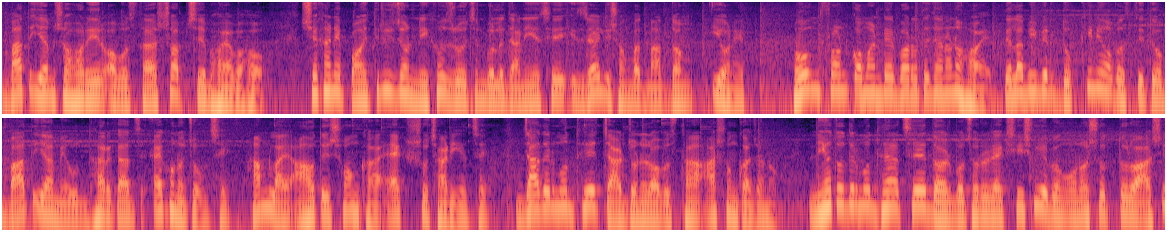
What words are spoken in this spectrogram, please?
বাতিয়াম শহরের অবস্থা সবচেয়ে ভয়াবহ। সেখানে ৩৫ জন নিখোঁজ রয়েছেন বলে জানিয়েছে ইসরায়েলি সংবাদ মাধ্যম ইওনেট। হোম ফ্রন্ট কমান্ডের বরাতে জানানো হয় তেলাবিবের দক্ষিণে অবস্থিত বাত ইয়ামে উদ্ধার কাজ এখনও চলছে। হামলায় আহতের সংখ্যা একশো ছাড়িয়েছে। যাদের মধ্যে চারজনের অবস্থা আশঙ্কাজনক। নিহতদের মধ্যে আছে দশ বছরের এক শিশু এবং ঊনসত্তর ও আশি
